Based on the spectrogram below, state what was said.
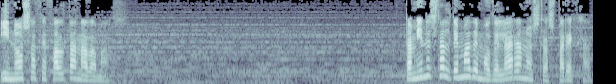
Y no os hace falta nada más. También está el tema de modelar a nuestras parejas,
